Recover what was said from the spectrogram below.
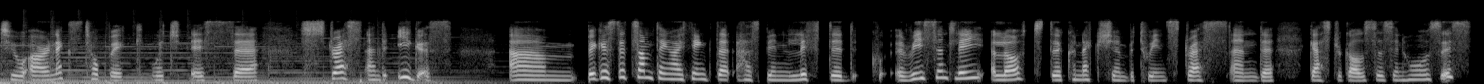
To our next topic, which is uh, stress and egus. Um, because it's something I think that has been lifted recently a lot the connection between stress and uh, gastric ulcers in horses.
